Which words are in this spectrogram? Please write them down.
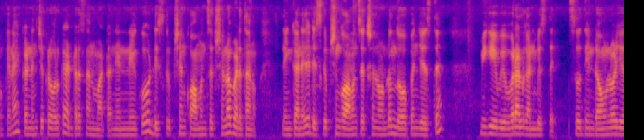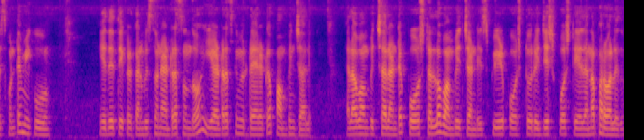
ఓకేనా? ఇక్కడ నుంచి ఇక్కడ వరకు అడ్రస్ అనమాట నేను నీకు డిస్క్రిప్షన్ కామెంట్ సెక్షన్లో పెడతాను. లింక్ అనేది డిస్క్రిప్షన్ కామెంట్ సెక్షన్లో ఉంటుంది ఓపెన్ చేస్తే మీకు ఈ వివరాలు కనిపిస్తాయి. సో దీన్ని డౌన్లోడ్ చేసుకుంటే మీకు ఏదైతే ఇక్కడ కనిపిస్తున్న అడ్రస్ ఉందో ఈ అడ్రస్కి మీరు డైరెక్ట్గా పంపించాలి. ఎలా పంపించాలంటే పోస్టల్లో పంపించండి. స్పీడ్ పోస్ట్ రిజిస్ట్ పోస్ట్ ఏదైనా పర్వాలేదు.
